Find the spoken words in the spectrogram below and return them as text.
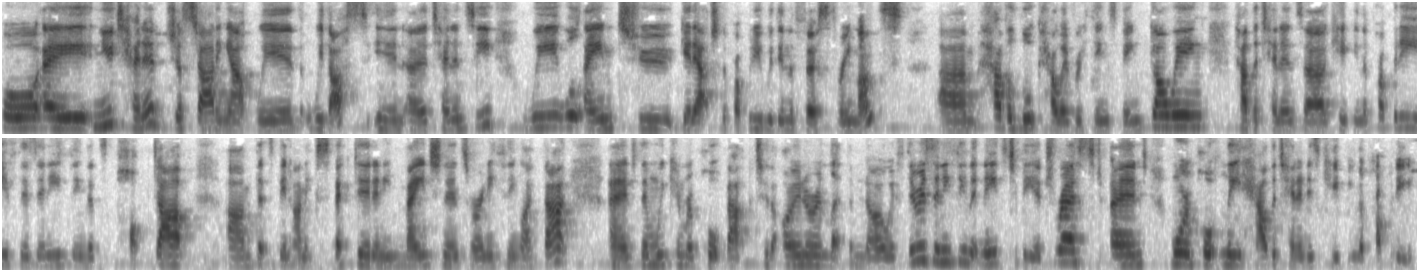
For a new tenant just starting out with with us in a tenancy, we will aim to get out to the property within the first three months. Um, have a look how everything's been going, how the tenants are keeping the property, if there's anything that's popped up um, that's been unexpected, any maintenance or anything like that. And then we can report back to the owner and let them know if there is anything that needs to be addressed, and more importantly, how the tenant is keeping the property.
